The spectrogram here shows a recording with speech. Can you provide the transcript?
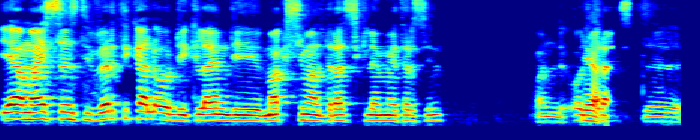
ja, meistens die Vertikal oder die kleinen, die maximal 30 Kilometer sind. Und Ultra ja. ist, äh,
